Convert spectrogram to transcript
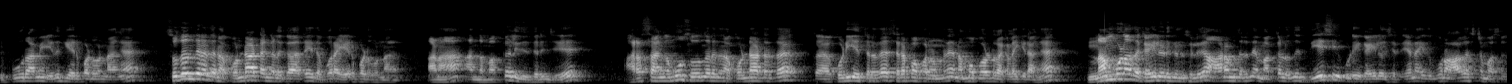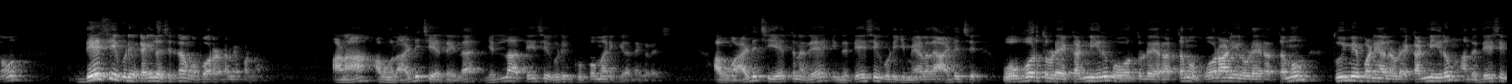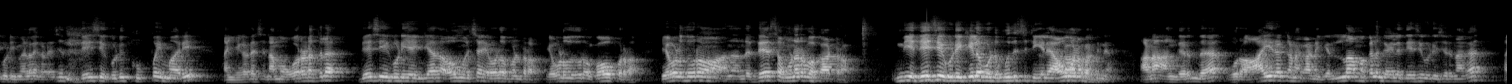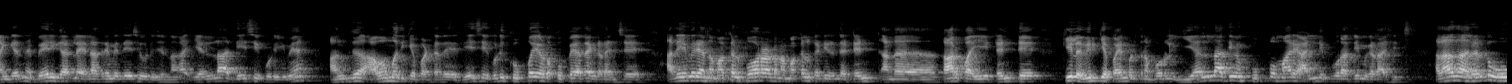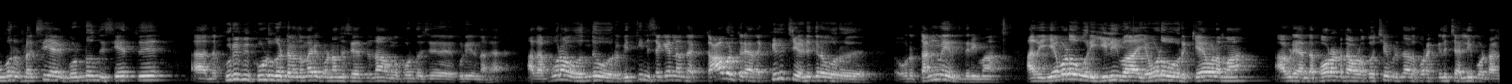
இது பூராமே எதுக்கு ஏற்பாடு பண்ணாங்க? சுதந்திர தின கொண்டாட்டங்களுக்காக தான் இதை பூரா ஏற்பாடு பண்ணாங்க. ஆனால் அந்த மக்கள் இது தெரிஞ்சு அரசாங்கமும் சுதந்திர தின கொண்டாட்டத்தை க- சிறப்பாக பண்ணணும்னே நம்ம போராட்டத்தை கலைக்கிறாங்க. நம்மளும் அதை கையில் எடுக்கணும்னு சொல்லி தான் ஆரம்பத்துலேருந்தே மக்கள் வந்து தேசிய கொடியை கையில் வச்சிருந்தது. ஏன்னா இது பூரா ஆகஸ்ட் மாதமும் தேசிய கொடியை கையில் வச்சுட்டு தான் அவங்க போராட்டமே பண்ணாங்க. ஆனால் அவங்கள அடிச்சு ஏத்தையில எல்லா தேசிய கொடியும் குப்பை மாதிரி கீழே அவங்க அடித்து ஏற்றுனதே இந்த தேசிய கொடிக்கு மேலே தான் அடித்து ஒவ்வொருத்தருடைய கண்ணீரும் ஒவ்வொருத்தருடைய ரத்தமும் போராளிகளுடைய ரத்தமும் தூய்மை பணியாளருடைய கண்ணீரும் அந்த தேசிய கொடி மேலே தான் கிடச்சி. இந்த தேசிய கொடி குப்பை மாதிரி அங்கே கிடச்சி. நம்ம ஒரு இடத்துல தேசிய கொடியை எங்கேயாவது அவமதிச்சா எவ்வளோ பண்ணுறோம் எவ்வளோ தூரம் கோவப்படுறோம்? எவ்வளோ தூரம் அந்த- தேச உணர்வை காட்டுறோம்? இந்திய தேசிய கொடியை கீழே போட்டு முதிச்சிட்டீங்களே பார்த்தீங்கன்னா ஆனால் அங்கே இருந்த ஒரு ஆயிரக்கணக்கான எல்லா மக்களும் கையில் தேசிய கொடி வச்சிருந்தாங்க. அங்கே இருந்த பேரிகாட்டில் எல்லாத்துலயுமே தேசிய கொடி வச்சிருந்தாங்க. எல்லா தேசிய கொடியுமே அங்கு அவமதிக்கப்பட்டது. தேசிய கொடி குப்பையோட குப்பையாக தான் கிடந்துச்சு. அதேமாரி அந்த மக்கள் போராடின மக்கள் கட்டியிருந்த டென்ட் அந்த தார்பாயி டென்ட்டு கீழே விரிக்க பயன்படுத்தின பொருள் எல்லாத்தையுமே குப்பை மாதிரி அள்ளி பூராத்தையுமே கிடாச்சு அதாவது அதில் இருக்க ஒவ்வொரு ஃப்ளெக்ஸையும் கொண்டு வந்து சேர்த்து அந்த குருவி கூடு கட்டுற மாதிரி கொண்டாந்து சேர்த்து தான் அவங்க போட்டு வச்சு குடியிருந்தாங்க. அதை பூரா வந்து ஒரு வித்தின் செகண்ட்ல அந்த காவல்துறை அதை கிழிச்சு எடுக்கிற ஒரு ஒரு தன்மை இருக்கு தெரியுமா? அது எவ்வளவு ஒரு இழிவா எவ்வளவு ஒரு கேவலமா அப்படி அந்த போராட்டத்தை அவ்வளோ பிடித்து அதை பூரா கிழிச்சு அள்ளி போட்டாங்க.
